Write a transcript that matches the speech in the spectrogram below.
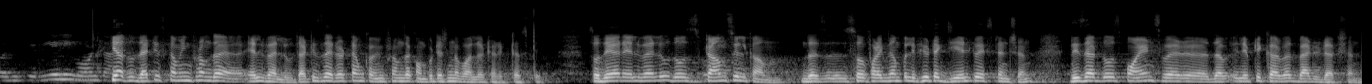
Because if you really want the Yeah, so that is coming from the L value. That is the error term coming from the computation of Euler characteristic. So there L value, those terms will come. There's, so for example, if you take GL2 extension, these are those points where uh, the elliptic curve has bad reduction.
